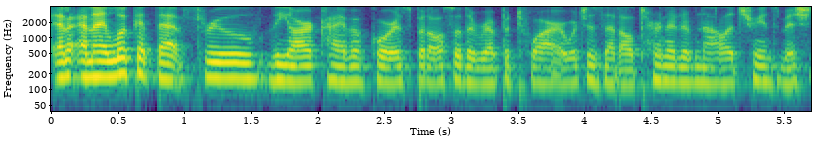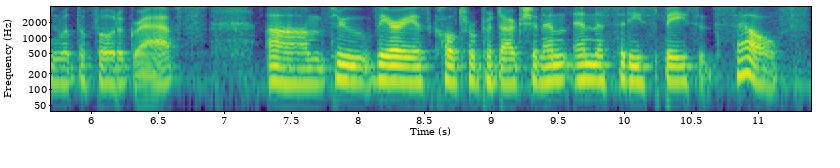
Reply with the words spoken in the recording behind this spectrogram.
and, and I look at that through the archive, of course, but also the repertoire, which is that alternative knowledge transmission with the photographs um, through various cultural production and, and the city space itself.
